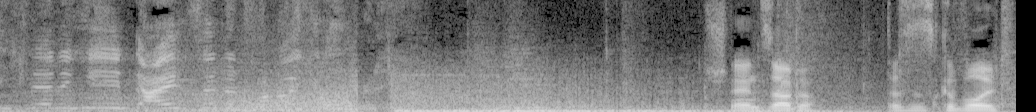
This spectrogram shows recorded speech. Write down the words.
ich werde jeden einzelnen von euch umbringen. Schnell ins Auto. Das ist gewollt.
